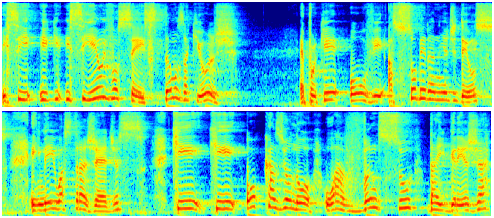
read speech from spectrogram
E se, e, e se eu e você estamos aqui hoje, é porque houve a soberania de Deus em meio às tragédias que, que ocasionou o avanço da igreja,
